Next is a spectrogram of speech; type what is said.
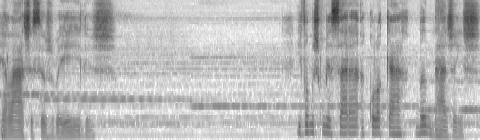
Relaxe seus joelhos. E vamos começar a, a colocar bandagens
